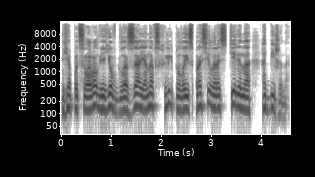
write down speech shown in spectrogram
Я поцеловал ее в глаза, и она всхлипнула и спросила растерянно, обиженно.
